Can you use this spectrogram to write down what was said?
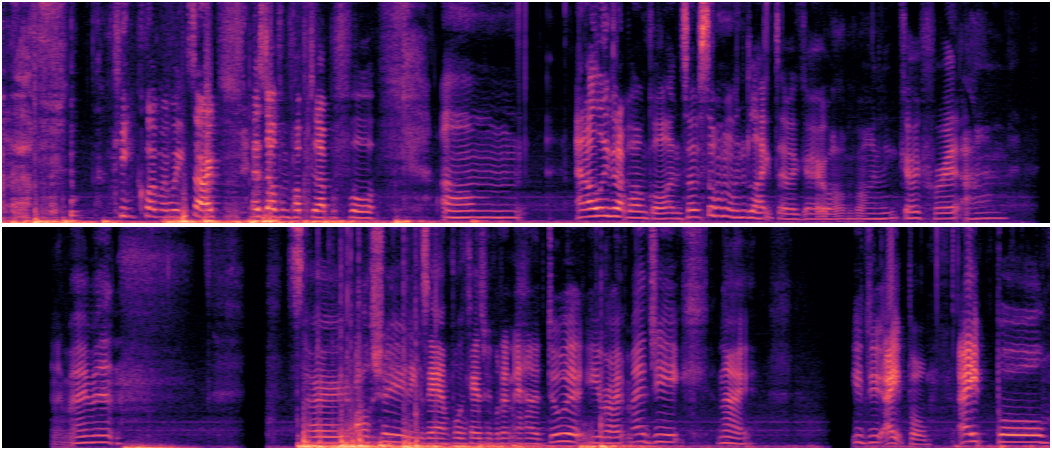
Can't quite my wing. Sorry, as dolphin popped it up before. Um, and I'll leave it up while I'm gone. So if someone would like to have a go while I'm gone, go for it. Um, in a moment. So I'll show you an example in case people don't know how to do it. You write magic. No. You do eight ball. Eight ball.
